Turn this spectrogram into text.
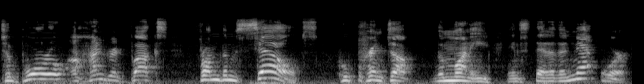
to borrow a hundred bucks from themselves who print up the money instead of the network.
